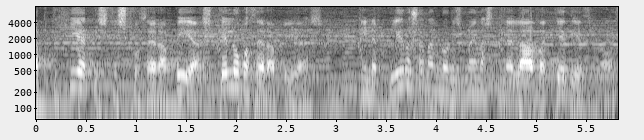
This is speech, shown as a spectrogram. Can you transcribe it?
Τα πτυχία της φυσικοθεραπείας και λογοθεραπείας είναι πλήρως αναγνωρισμένα στην Ελλάδα και διεθνώς,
